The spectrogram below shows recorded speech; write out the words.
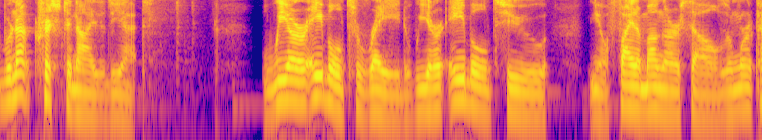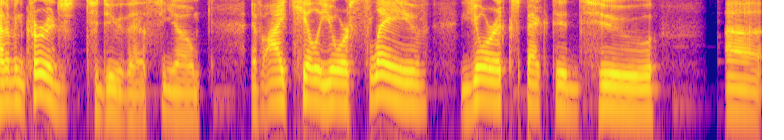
We're not Christianized yet. We are able to raid. We are able to, you know, fight among ourselves, and we're kind of encouraged to do this. You know, if I kill your slave, you're expected to, uh,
